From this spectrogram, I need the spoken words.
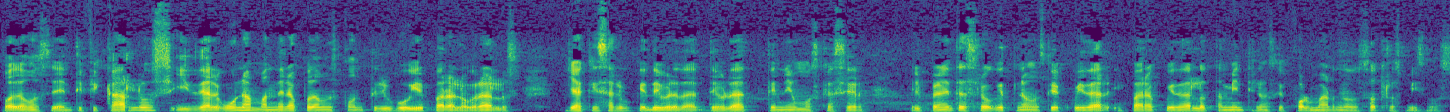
podemos identificarlos y de alguna manera podemos contribuir para lograrlos, ya que es algo que de verdad, de verdad tenemos que hacer. El planeta es algo que tenemos que cuidar y para cuidarlo también tenemos que formarnos nosotros mismos.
